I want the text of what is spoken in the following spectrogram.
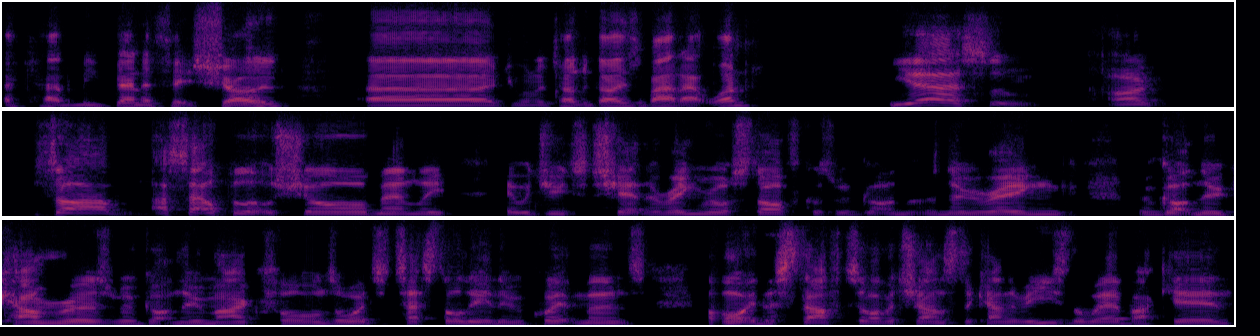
academy benefits show. Uh, do you want to tell the guys about that one? Yes I, so I, I, set up a little show mainly it was due to shake the ring rust off because we've got a new ring we've got new cameras we've got new microphones. I wanted to test all the new equipment i wanted the staff to have a chance to kind of ease the way back in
